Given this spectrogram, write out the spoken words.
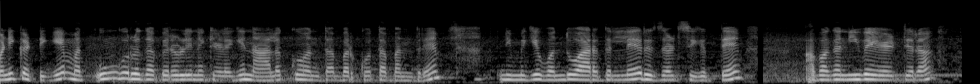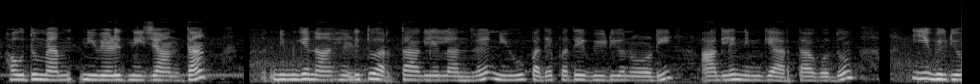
ಮಣಿಕಟ್ಟಿಗೆ ಮತ್ತು ಉಂಗುರದ ಬೆರಳಿನ ಕೆಳಗೆ ನಾಲ್ಕು ಅಂತ ಬರ್ಕೋತಾ ಬಂದರೆ ನಿಮಗೆ ಒಂದು ವಾರದಲ್ಲೇ ರಿಸಲ್ಟ್ ಸಿಗುತ್ತೆ. ಆವಾಗ ನೀವೇ ಹೇಳ್ತೀರಾ, ಹೌದು ಮ್ಯಾಮ್, ನೀವು ಹೇಳಿದ ನಿಜ ಅಂತ. ನಿಮಗೆ ನಾ ಹೇಳಿದ್ದು ಅರ್ಥ ಆಗಲಿಲ್ಲ ಅಂದರೆ ನೀವು ಪದೇ ಪದೇ ವಿಡಿಯೋ ನೋಡಿ ಆಗಲೇ ನಿಮಗೆ ಅರ್ಥ ಆಗೋದು. ಈ ವಿಡಿಯೋ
